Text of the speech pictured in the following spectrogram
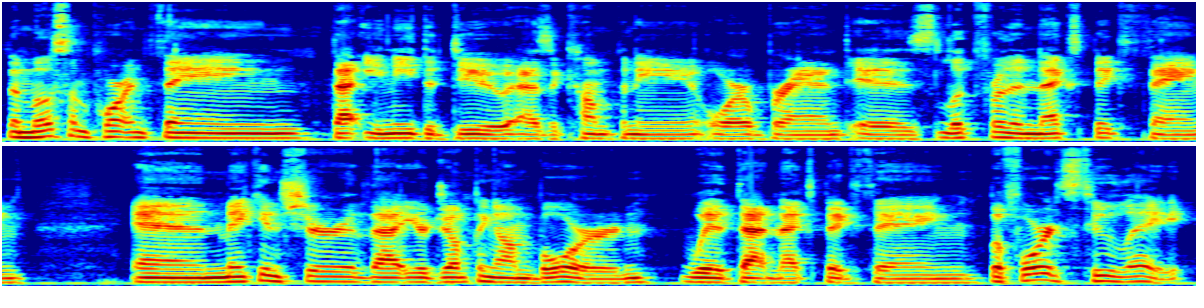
The most important thing that you need to do as a company or a brand is look for the next big thing and making sure that you're jumping on board with that next big thing before it's too late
